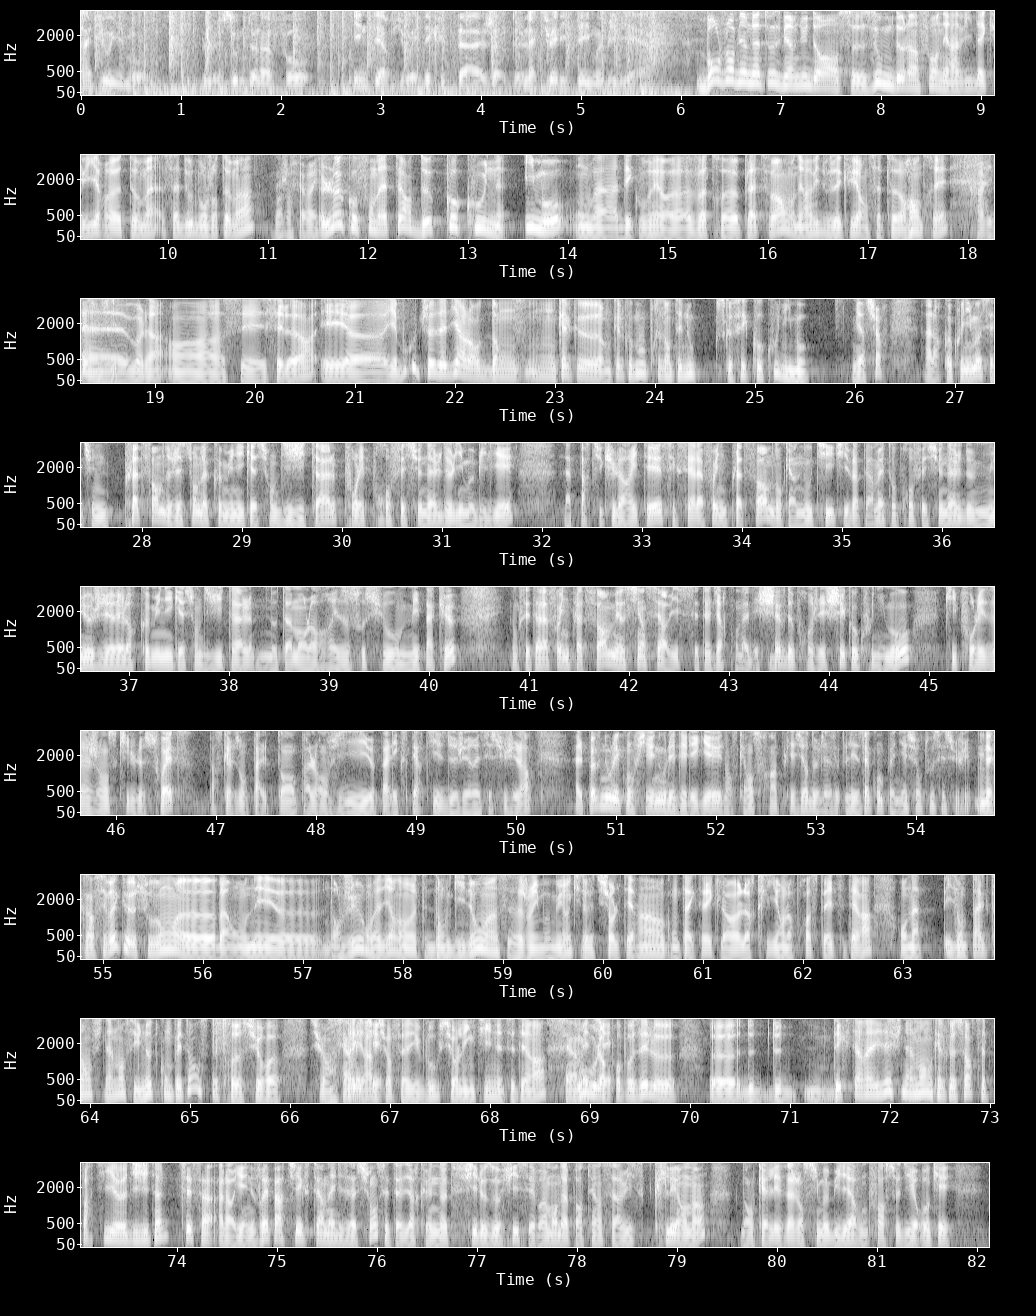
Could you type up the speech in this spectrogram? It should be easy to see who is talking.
Speaker 1: Radio Imo, le zoom de l'info, interview et décryptage de l'actualité immobilière.
Speaker 2: Bonjour, bienvenue à tous, bienvenue dans ce Zoom de l'info. On est ravi d'accueillir euh, Thomas Sadoul. Bonjour Thomas.
Speaker 3: Bonjour Fabrice.
Speaker 2: Le cofondateur de Cocoon Imo. On va découvrir euh, votre plateforme. On est ravi de vous accueillir en cette rentrée.
Speaker 3: Ravi d'être ici.
Speaker 2: Euh, voilà, c'est l'heure. Et il y a beaucoup de choses à dire. Alors, dans, en, quelques, en quelques mots, présentez-nous ce que fait Cocoon Imo.
Speaker 3: Bien sûr. Alors Cocoonimo, c'est une plateforme de gestion de la communication digitale pour les professionnels de l'immobilier. La particularité, c'est que c'est à la fois une plateforme, donc un outil qui va permettre aux professionnels de mieux gérer leur communication digitale, notamment leurs réseaux sociaux, mais pas que. Donc c'est à la fois une plateforme, mais aussi un service. C'est-à-dire qu'on a des chefs de projet chez Cocoonimo qui, pour les agences qui le souhaitent, parce qu'elles n'ont pas le temps, pas l'envie, pas l'expertise de gérer ces sujets-là, elles peuvent nous les confier, nous les déléguer, et dans ce cas, on se fera un plaisir de les accompagner sur tous ces sujets.
Speaker 2: D'accord, c'est vrai que souvent, euh, bah, on est euh, dans le jus, on va dire, dans, dans le guidon, hein, ces agents immobiliers qui doivent être sur le terrain, en contact avec leurs, leurs clients, leurs prospects, etc. On a, ils n'ont pas le temps finalement, c'est une autre compétence d'être sur, euh, sur Instagram, sur Facebook, sur LinkedIn, etc.
Speaker 3: Un
Speaker 2: vous,
Speaker 3: métier.
Speaker 2: vous leur proposez le, euh, de, de, d'externaliser finalement en quelque sorte cette partie euh, digitale?
Speaker 3: C'est ça. Alors il y a une vraie partie externalisation, c'est-à-dire que notre philosophie, c'est vraiment d'apporter un service clé en main dans lequel les agences immobilières vont pouvoir se dire, OK,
